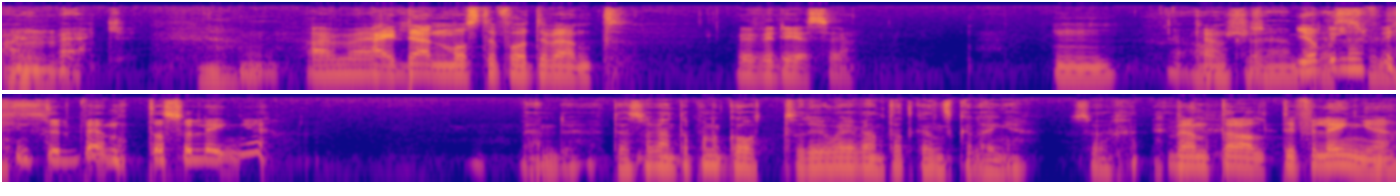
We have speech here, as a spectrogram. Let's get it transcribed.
iMac. iMac, Nej, den måste få ett event. VVDC. Mm, Ja, kanske. en Jag vill inte vänta så länge. Men du, den som väntar på något gott, och du har ju väntat ganska länge. Så Väntar alltid för länge.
